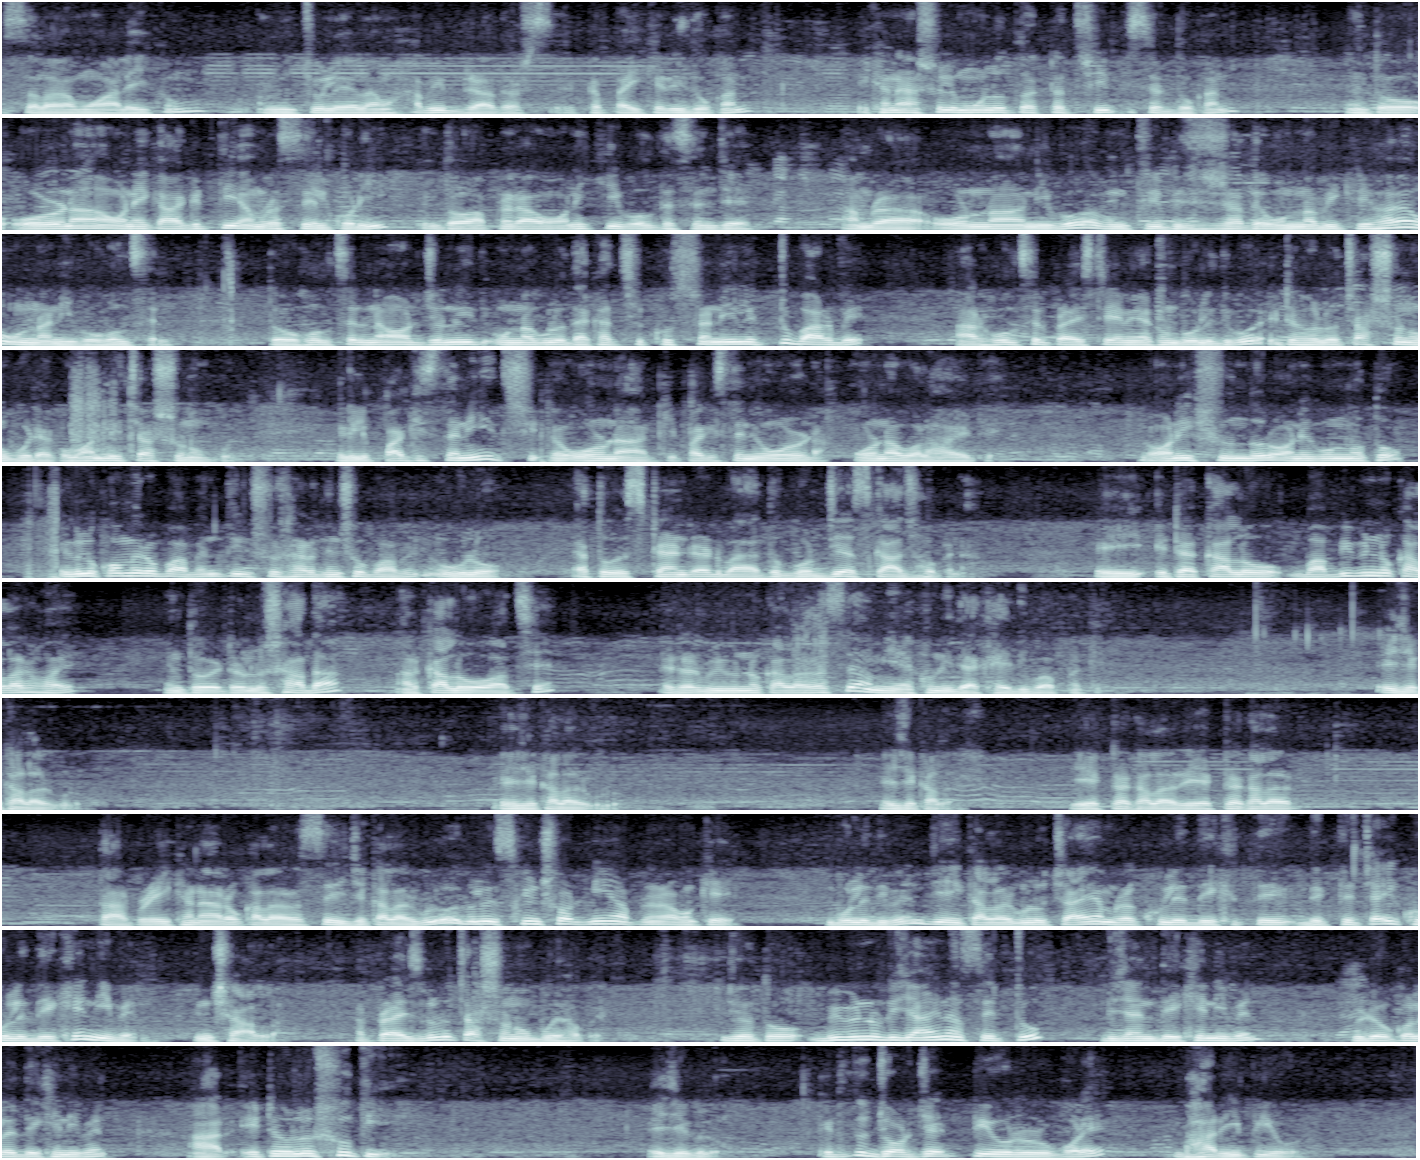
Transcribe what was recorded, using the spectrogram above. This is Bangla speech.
আসসালামু আলাইকুম। আমি চলে এলাম হাবিব ব্রাদার্স একটা পাইকারি দোকান। এখানে আসলে মূলত একটা থ্রি পিসের দোকান। কিন্তু ওড়না অনেক আগের আমরা সেল করি। কিন্তু আপনারা অনেকেই বলতেছেন যে আমরা ওড়না নিব এবং থ্রি পিসের সাথে ওড়না বিক্রি হয়, ওড়না নিব হোলসেল তো হোলসেল নেওয়ার জন্যই ওড়নাগুলো দেখাচ্ছি, খুচরা নিলে একটু বাড়বে। আর হোলসেল প্রাইসটাই আমি এখন বলে দিব, এটা হলো চারশো নব্বই টাকা ওয়ানলি চারশো নব্বই। এগুলি পাকিস্তানি, ওড়না আর কি, পাকিস্তানি ওড়না ওড়না বলা হয় এটা অনেক সুন্দর, অনেক উন্নত। এগুলো কমেরও পাবেন, তিনশো, সাড়ে তিনশো পাবেন। ওগুলো এত স্ট্যান্ডার্ড বা এত গর্জিয়াস কাজ হবে না। এই এটা কালো বা বিভিন্ন কালার হয়, কিন্তু এটা হলো সাদা আর কালো আছে। এটার বিভিন্ন কালার আছে, আমি এখনই দেখাই দিব আপনাকে। এই যে কালারগুলো এই যে কালারগুলো এই যে কালার এই একটা কালার এই একটা কালার তারপরে এখানে আরও কালার আছে, এই যে কালারগুলো এগুলো স্ক্রিনশট নিয়ে আপনারা আমাকে বলে দিবেন যে এই কালারগুলো চাই, আমরা খুলে দেখতে দেখতে চাই, খুলে দেখে নেবেন, ইনশাআল্লাহ। আর প্রাইসগুলো চারশো নব্বই হবে। যেহেতু বিভিন্ন ডিজাইন আছে একটু, ডিজাইন দেখে নেবেন, ভিডিও কলে দেখে নেবেন। আর এটা হলো সুতি, এই যেগুলো। এটা তো জর্জেট পিওরের উপরে, ভারী পিওর।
